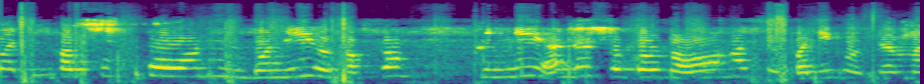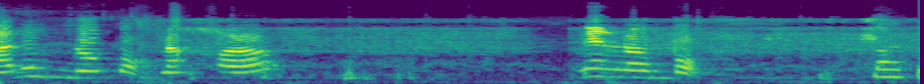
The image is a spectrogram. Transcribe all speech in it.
วัสดีครับทุกคน วันนี้อยู่กับช่องมินนี่อันเดอร์สกอร์สองห้าสิบวันนี้ผมจะมาเล่นโรบอกนะครับเล่นโรบอกต้องไป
